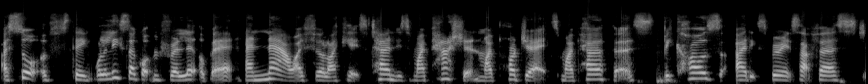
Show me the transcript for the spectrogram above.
I sort of think, well, at least I got them for a little bit. And now I feel like it's turned into my passion, my project, my purpose, because I'd experienced that first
